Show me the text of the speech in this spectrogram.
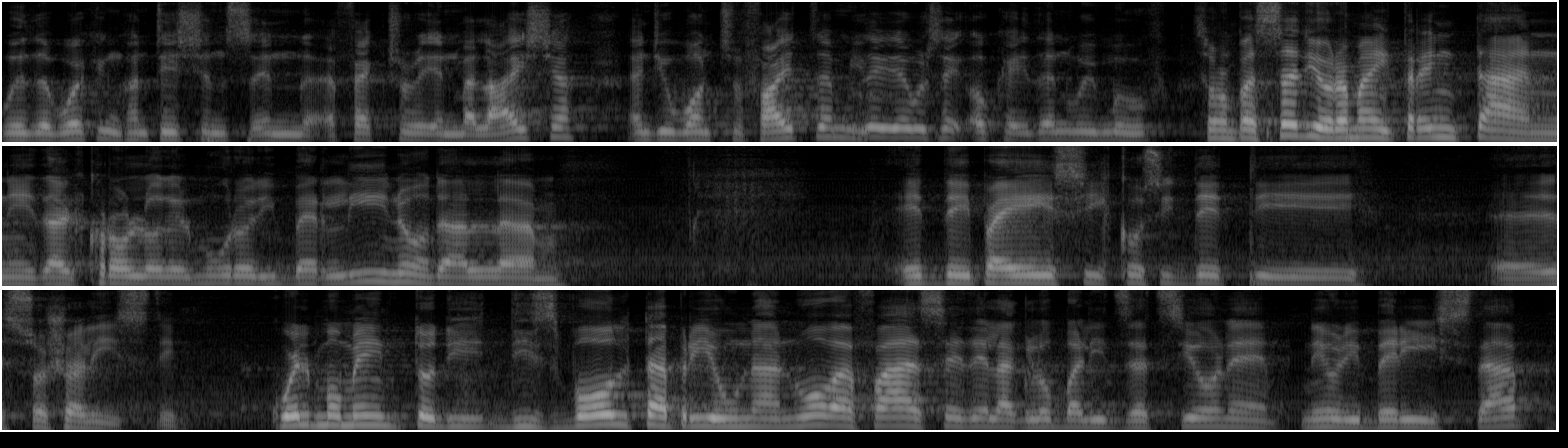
with the working conditions in a factory in Malaysia and you want to fight them, they will say, okay, then we move. Sono passati oramai 30 anni dal crollo del muro di Berlino dal, um, e dei paesi cosiddetti eh, socialisti quel momento di, di, svolta aprì una nuova fase della globalizzazione neoliberista.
